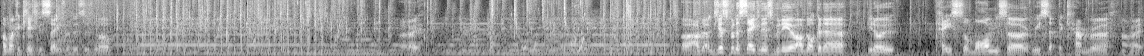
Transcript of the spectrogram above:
Hope I can kick the settings with this as well. Alright. Uh, just for the sake of this video, I'm not gonna, you know, pace along, so reset the camera. Alright.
